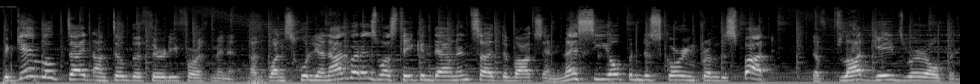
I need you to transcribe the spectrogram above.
The game looked tight until the 34th minute, but once Julian Alvarez was taken down inside the box and Messi opened the scoring from the spot, the floodgates were open.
